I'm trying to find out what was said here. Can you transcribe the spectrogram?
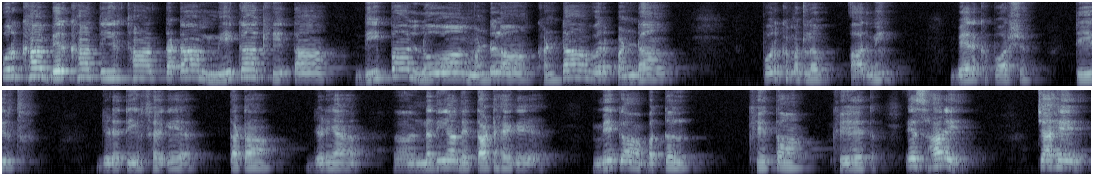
ਪੁਰਖਾਂ, ਬਿਰਖਾਂ, ਤੀਰਥਾਂ ਟਟਾਂ ਮੇਗਾ ਖੇਤਾਂ, ਦੀਪਾਂ, ਲੋਆਂ, ਮੰਡਲਾਂ, ਖੰਡਾਂ, ਵਰ ਪੰਡਾਂ। ਪੁਰਖ ਮਤਲਬ ਆਦਮੀ, ਬਿਰਖ, ਪੁਰਸ਼, ਤੀਰਥ, ਜਿਹੜੇ ਤੀਰਥ ਹੈਗੇ ਆ ਟਟਾਂ ਜਿਹੜੀਆਂ ਨਦੀਆਂ ਦੇ ਤਟ ਹੈਗੇ ਆ ਮੇਗਾ ਬੱਦਲ, ਖੇਤਾਂ ਖੇਤ, ਇਹ ਸਾਰੇ ਚਾਹੇ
